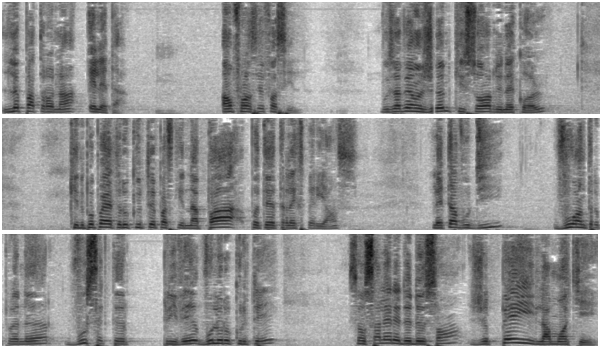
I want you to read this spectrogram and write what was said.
le patronat et l'État. En français facile. Vous avez un jeune qui sort d'une école, qui ne peut pas être recruté parce qu'il n'a pas peut-être l'expérience. L'État vous dit, vous entrepreneur, vous secteur privé, vous le recrutez, son salaire est de 200, je paye la moitié,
